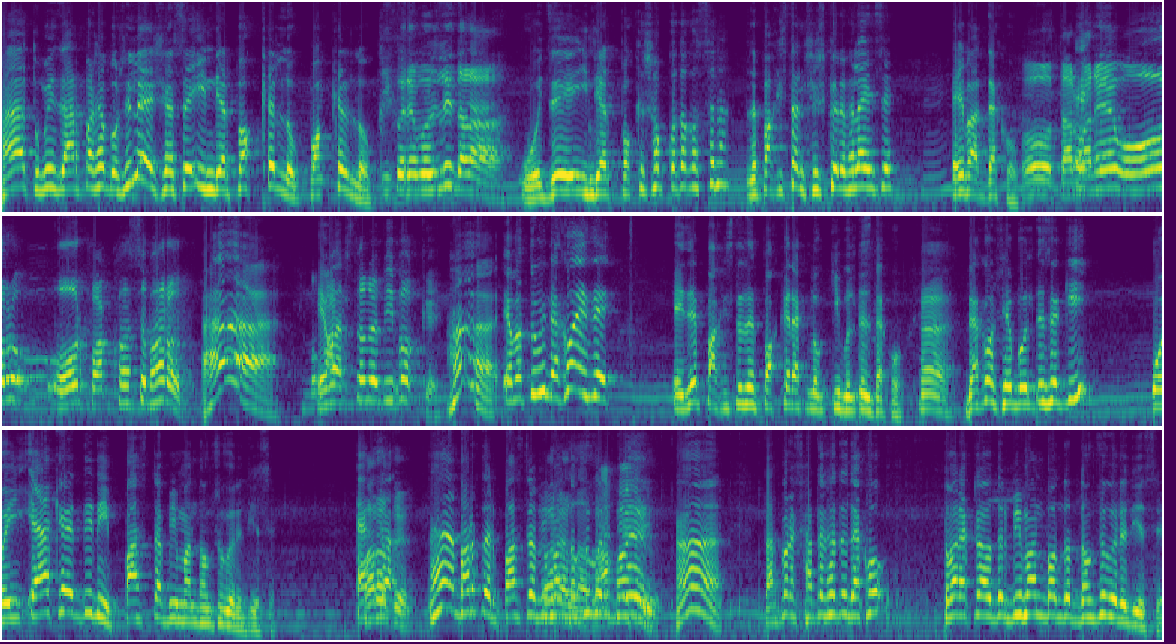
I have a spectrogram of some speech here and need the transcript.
হ্যাঁ তুমি যার পাশে বসিলে সে সে ইন্ডিয়ার পক্ষের লোক পক্ষের লোক। কি করে বুঝলি দাঁড়া। ওই যে ইন্ডিয়ার পক্ষে সব কথা করছে না? যে পাকিস্তান শেষ করে ফেলাইছে এবার দেখো। ও তার মানে ওর ওর পক্ষ হচ্ছে ভারত? হ্যাঁ এবার পাকিস্তানের বিপক্ষে? হ্যাঁ এবার তুমি দেখো এই যে এই যে পাকিস্তানের পক্ষের এক লোক কি বলতেছে দেখো। হ্যাঁ। দেখো সে বলতেছে কি ওই একের দিনই পাঁচটা বিমান ধ্বংস করে দিয়েছে। ভারতের? হ্যাঁ ভারতের পাঁচটা বিমান ধ্বংস করে দিয়েছে। হ্যাঁ তারপরে সাথে সাথে দেখো তোমার একটা ওদের বিমানবন্দর ধ্বংস করে দিয়েছে।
